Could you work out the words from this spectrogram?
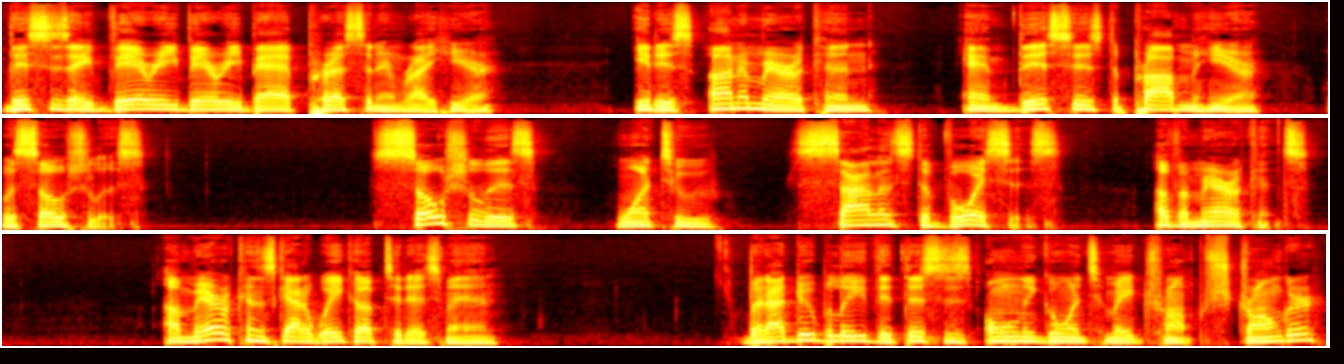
This is a very, very bad precedent right here. It is un American, and this is the problem here with socialists. Socialists want to silence the voices of Americans. Americans got to wake up to this, man. But I do believe that this is only going to make Trump stronger.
